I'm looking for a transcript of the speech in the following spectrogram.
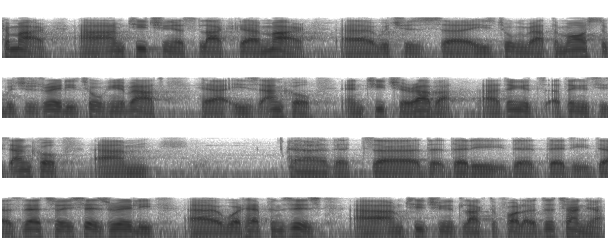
Kamar, I'm teaching us like Mar. Uh, which is uh, he's talking about the master, which is really talking about uh, his uncle and teacher Rabba. I think it's I think it's his uncle. Um, uh, that, uh, that, that, he, that, that, he does that. So he says, really, uh, what happens is, uh, I'm teaching it like the follow. Tanya,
